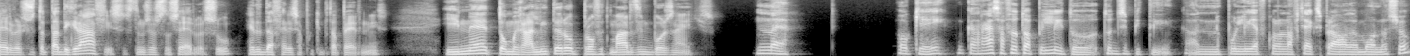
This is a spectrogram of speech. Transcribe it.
server σου, τα, τα αντιγράφεις στην ουσία στο server σου, γιατί δεν τα φέρεις από εκεί που τα παίρνεις, είναι το μεγαλύτερο profit margin που μπορείς να έχεις. Ναι. Οκ. Okay. Καταρχάς αυτό το απειλεί το, το GPT. Αν είναι πολύ εύκολο να φτιάξει πράγματα μόνος σου.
